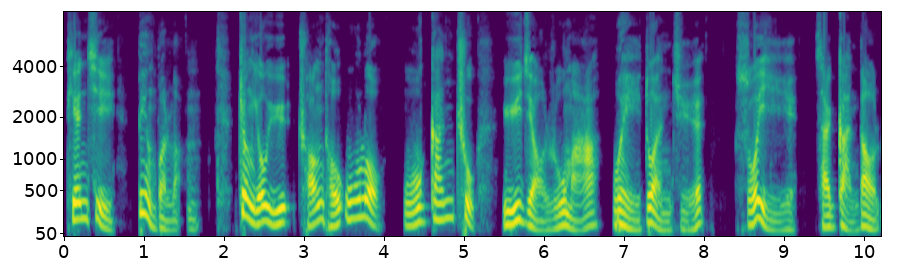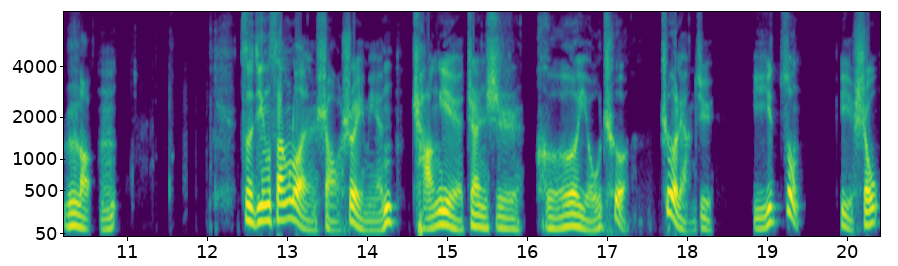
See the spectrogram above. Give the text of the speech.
天气并不冷，正由于床头屋漏无干处，雨脚如麻未断绝，所以才感到冷。自经丧乱少睡眠，长夜沾湿何由彻？这两句一纵一收，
